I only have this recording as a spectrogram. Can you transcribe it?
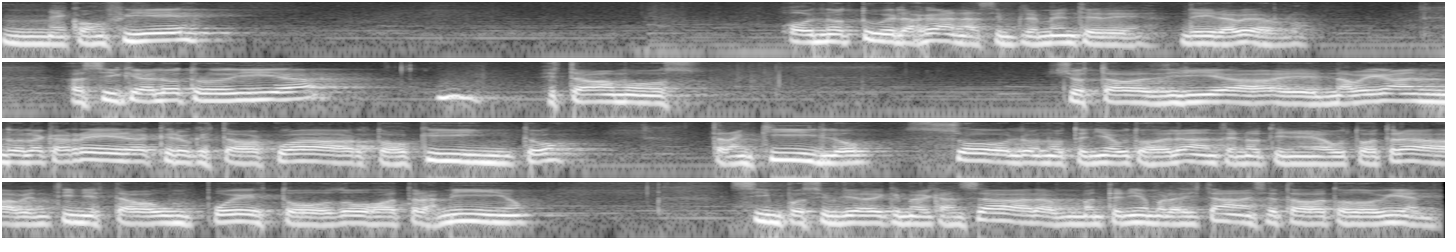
Me confié o no tuve las ganas simplemente de, de ir a verlo. Así que al otro día estábamos, yo estaba, diría, eh, navegando la carrera, creo que estaba cuarto o quinto, tranquilo, solo, no tenía autos adelante, no tenía auto atrás, Aventini estaba un puesto o dos atrás mío, sin posibilidad de que me alcanzara, manteníamos la distancia, estaba todo bien.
